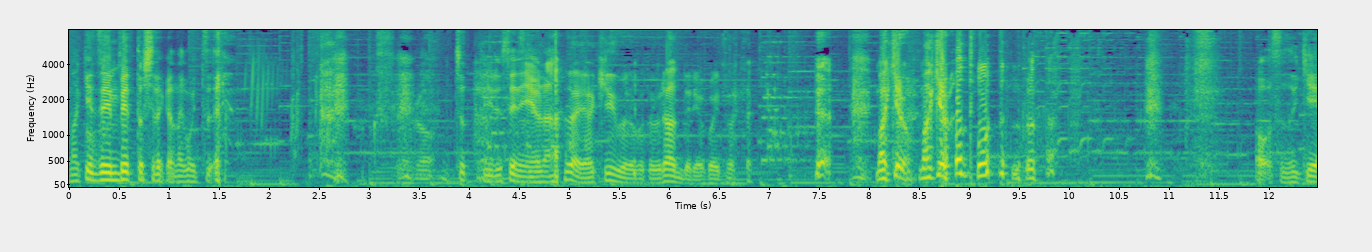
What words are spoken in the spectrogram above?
負け全ベットしてたからな、こいつ。ちょっと許せねえよな。野球部のこと恨んでるよ、こいつ。負けろ負けろって思ったんだろうな。お、鈴木。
